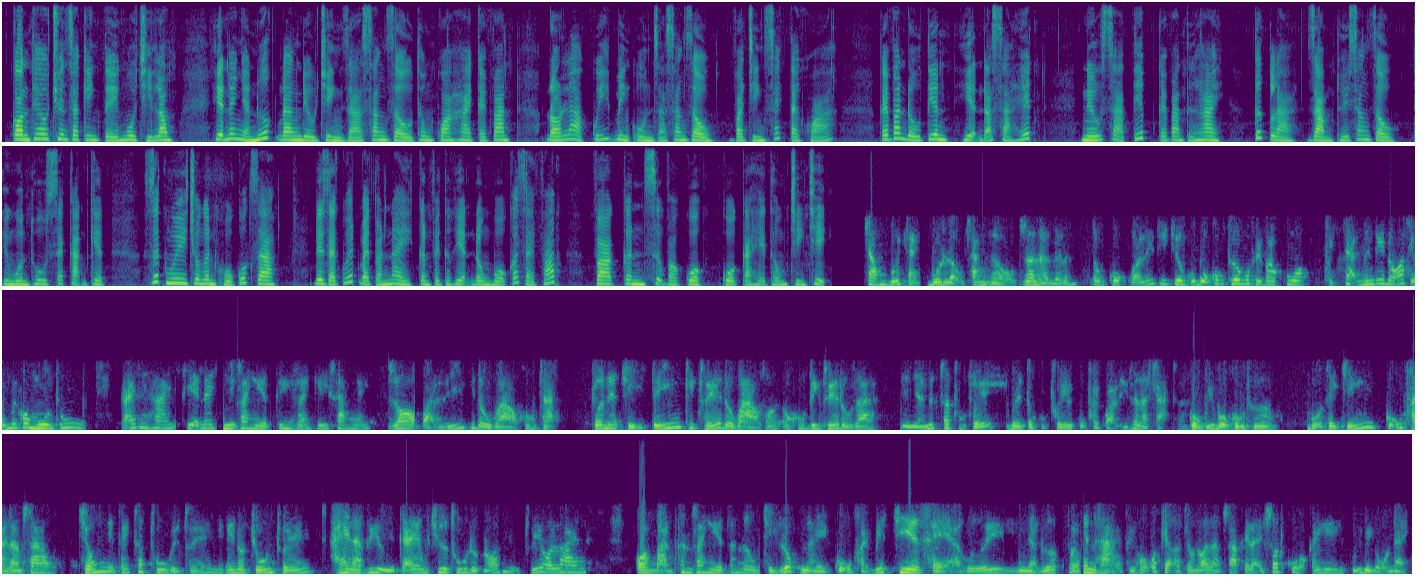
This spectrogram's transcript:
còn theo chuyên gia kinh tế Ngô Chí Long, hiện nay nhà nước đang điều chỉnh giá xăng dầu thông qua hai cái van, đó là quỹ bình ổn giá xăng dầu và chính sách tài khóa. Cái van đầu tiên hiện đã xả hết. Nếu xả tiếp cái van thứ hai, tức là giảm thuế xăng dầu thì nguồn thu sẽ cạn kiệt, rất nguy cho ngân khố quốc gia. Để giải quyết bài toán này cần phải thực hiện đồng bộ các giải pháp và cần sự vào cuộc của cả hệ thống chính trị. Trong bối cảnh buôn lậu xăng dầu rất là lớn tổng cục quản lý thị trường của bộ công thương có phải vào cuộc phải chặn những cái đó thì mới có nguồn thu. Cái thứ hai hiện nay những doanh nghiệp kinh doanh cây xăng ấy do quản lý cái đầu vào không chặt cho nên chỉ tính cái thuế đầu vào thôi ông không tính thuế đầu ra. Thì nhà nước thất thu thuế bên tổng cục thuế cũng phải quản lý rất là chặt cùng với bộ công thương bộ tài chính cũng phải làm sao chống những cái thất thu về thuế những cái nó trốn thuế hay là ví dụ những cái ông chưa thu được nó ví dụ thuế online còn bản thân doanh nghiệp xăng dầu thì lúc này cũng phải biết chia sẻ với nhà nước và ngân hàng thì hỗ trợ cho nó làm sao cái lãi suất của cái quỹ bình ổn này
